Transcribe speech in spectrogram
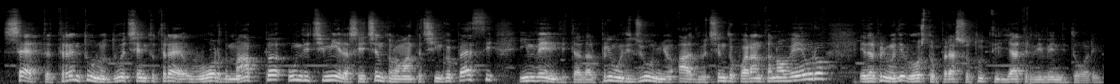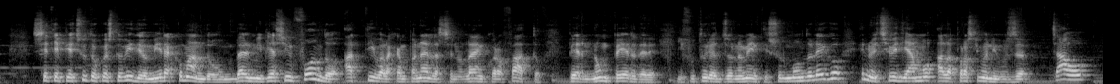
set 31203 World Map, 11.695 pezzi in vendita dal 1 di giugno a 249 euro e dal 1 di agosto presso tutti gli altri rivenditori. Se ti è piaciuto questo video mi raccomando un bel mi piace in fondo, attiva la campanella se non l'hai ancora fatto per non perdere i futuri aggiornamenti sul mondo Lego e noi ci vediamo alla prossima news. Ciao!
